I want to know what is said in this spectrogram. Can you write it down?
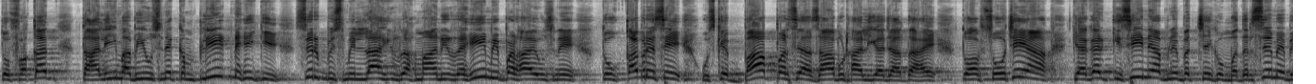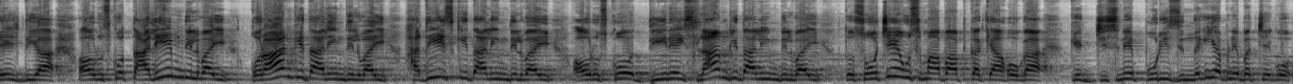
تو فقط تعلیم ابھی اس نے کمپلیٹ نہیں کی، صرف بسم اللہ الرحمن الرحیم ہی پڑھا ہے اس نے۔ تو قبر سے، اس کے باپ پر سے عذاب اٹھا لیا جاتا ہے۔ تو اب سوچیں آپ کہ اگر کسی نے اپنے بچے کو مدرسے میں بھیج دیا اور اس کو تعلیم دلوائی، قرآن کی تعلیم دلوائی، حدیث کی تعلیم دلوائی اور اس کو دین اسلام کی تعلیم دلوائی، تو سوچیں اس ماں باپ کا کیا ہوگا کہ جس نے پوری زندگی اپنے بچے کو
